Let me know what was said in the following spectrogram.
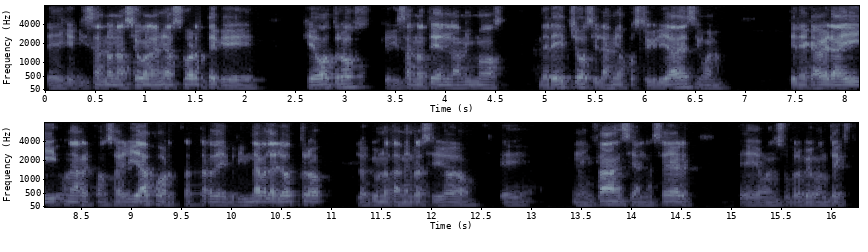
que quizás no nació con la misma suerte que, otros, que quizás no tienen los mismos derechos y las mismas posibilidades, y bueno, tiene que haber ahí una responsabilidad por tratar de brindarle al otro lo que uno también recibió eh, en la infancia, al nacer eh, o en su propio contexto.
